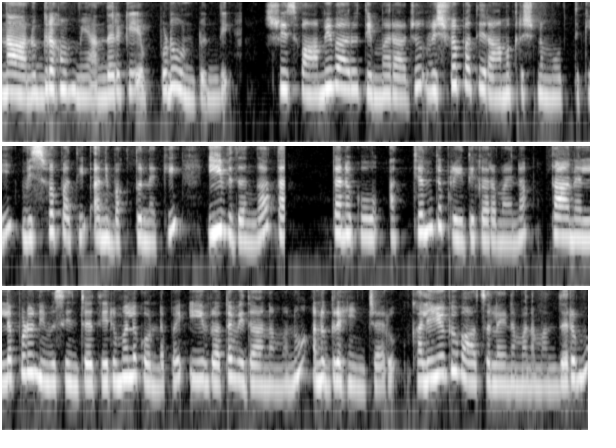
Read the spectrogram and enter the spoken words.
నా అనుగ్రహం మీ అందరికీ ఎప్పుడూ ఉంటుంది. శ్రీ స్వామివారు తిమ్మరాజు విశ్వపతి రామకృష్ణమూర్తికి విశ్వపతి అని భక్తునికి ఈ విధంగా త- తనకు అత్యంత ప్రీతికరమైన తానెల్లప్పుడూ నివసించే తిరుమల కొండపై ఈ వ్రత విధానమును అనుగ్రహించారు. కలియుగ వాసులైన మనమందరము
